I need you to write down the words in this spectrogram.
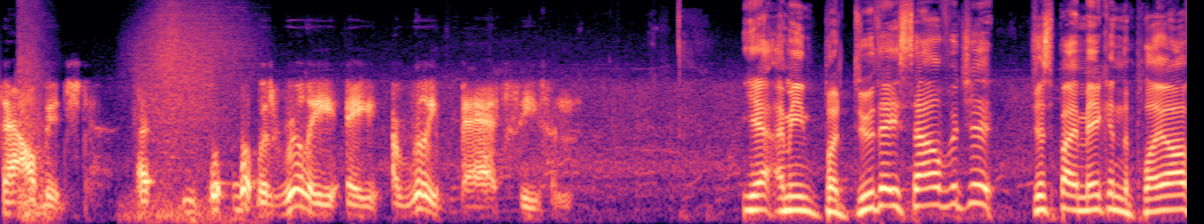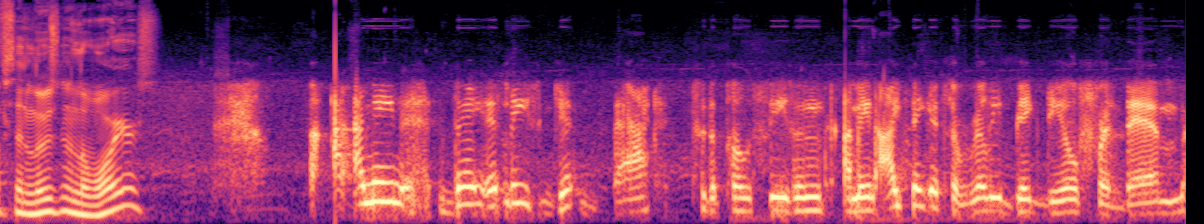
salvaged uh, what was really a, a really bad season. Yeah, I mean, but do they salvage it just by making the playoffs and losing to the Warriors? I, mean, they at least get back to the postseason. I mean, I think it's a really big deal for them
